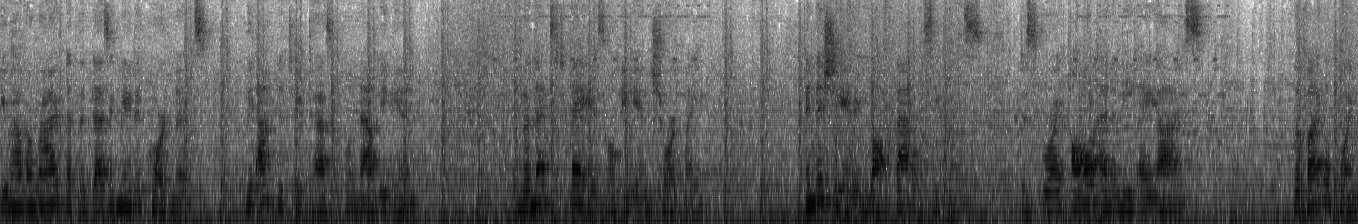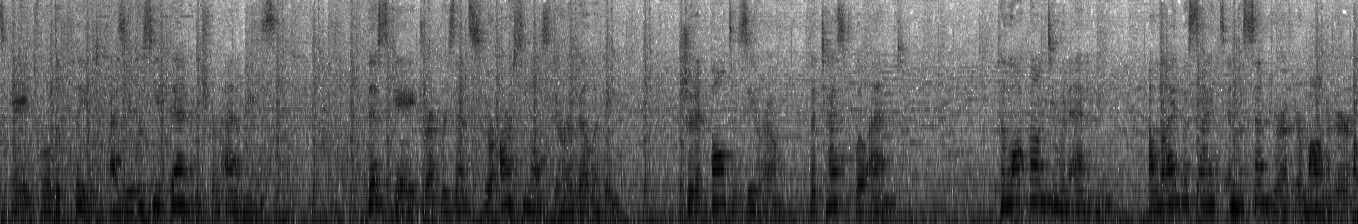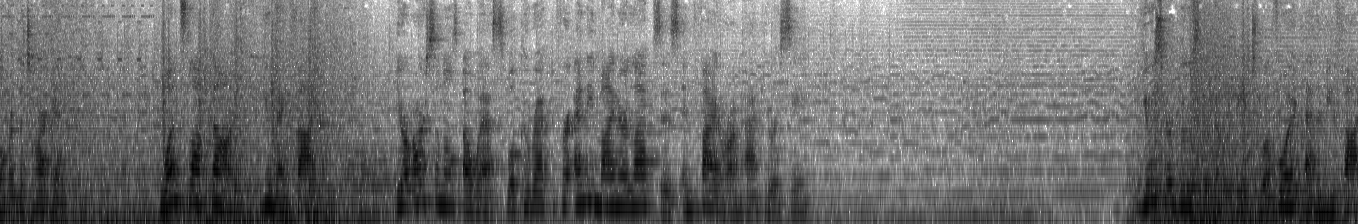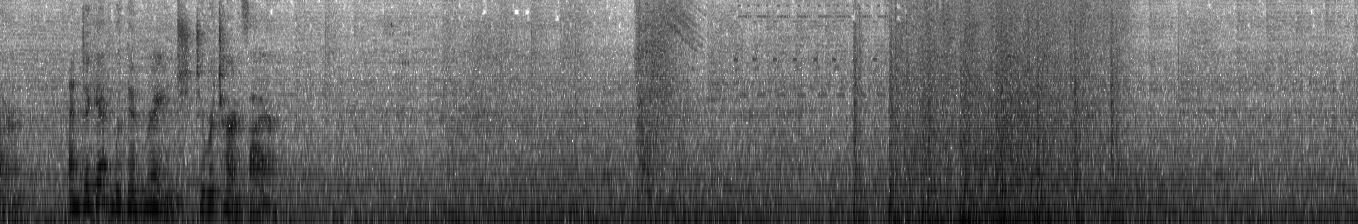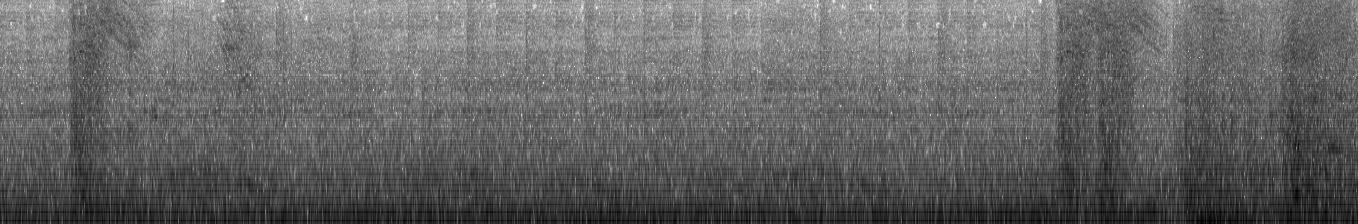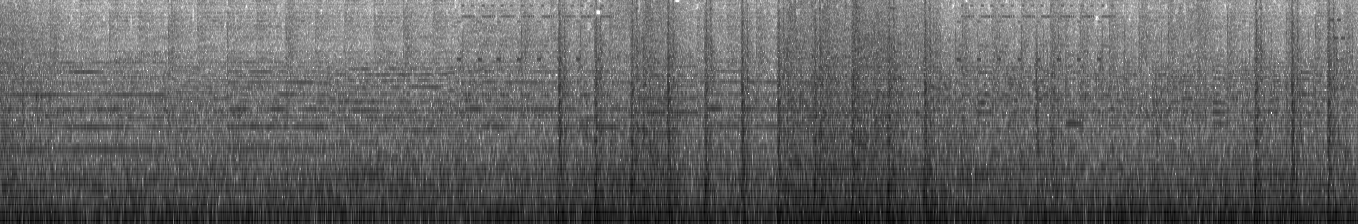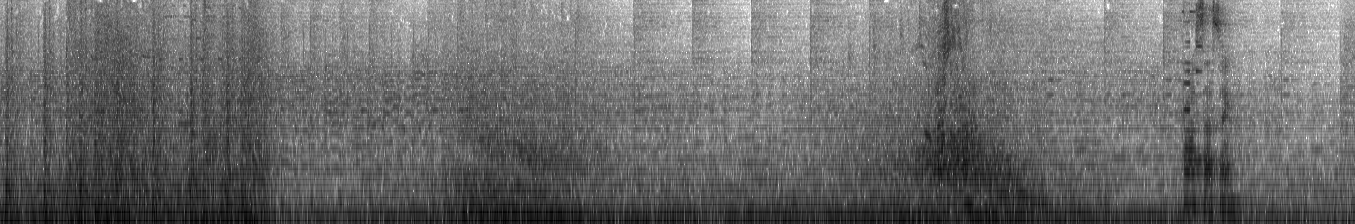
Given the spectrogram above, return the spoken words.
You have arrived at the designated coordinates. The aptitude test will now begin. The next phase will begin shortly. Initiating mock battle sequence. Destroy all enemy AIs. The vital points gauge will deplete as you receive damage from enemies. This gauge represents your arsenal's durability. Should it fall to zero, the test will end. To lock onto an enemy, align the sights in the center of your monitor over the target. Once locked on, you may fire. Your arsenal's OS will correct for any minor lapses in firearm accuracy. Use your boost ability to avoid enemy fire, and to get within range to return fire.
